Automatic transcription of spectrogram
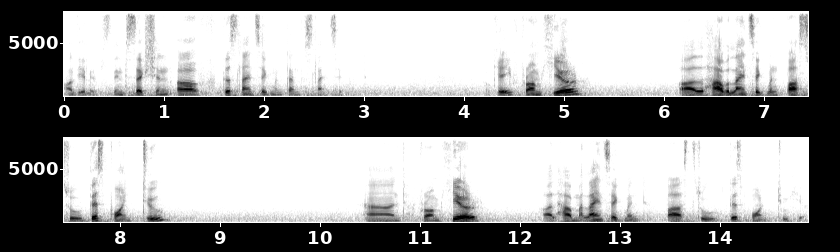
on the ellipse, the intersection of this line segment and this line segment. Okay, from here, I will have a line segment pass through this point 2 and from here I will have my line segment pass through this point 2 here.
